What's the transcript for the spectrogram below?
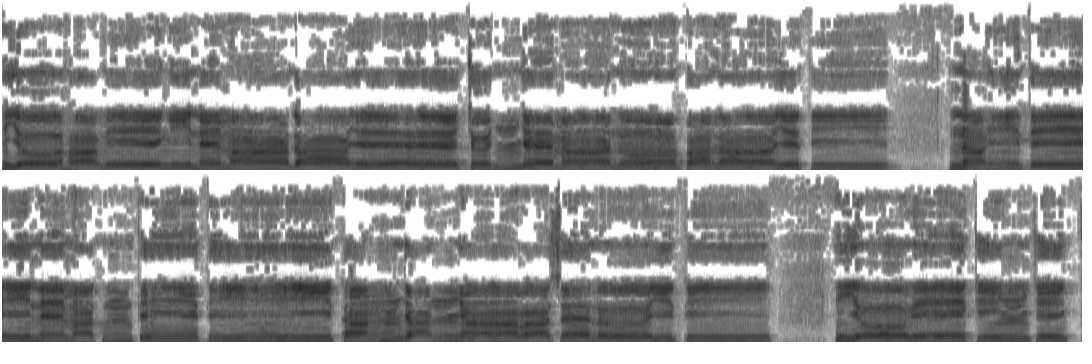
යෝහවේගිනමාදාය චුඤ්ජමනෝ පලායති නහිතේනමත්තේති තං ජඤ්ඤාවසලෝයිති යෝ වේකින්චික්ක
